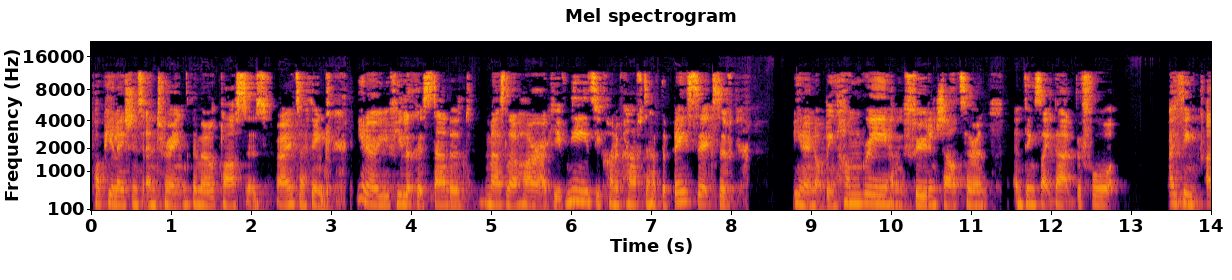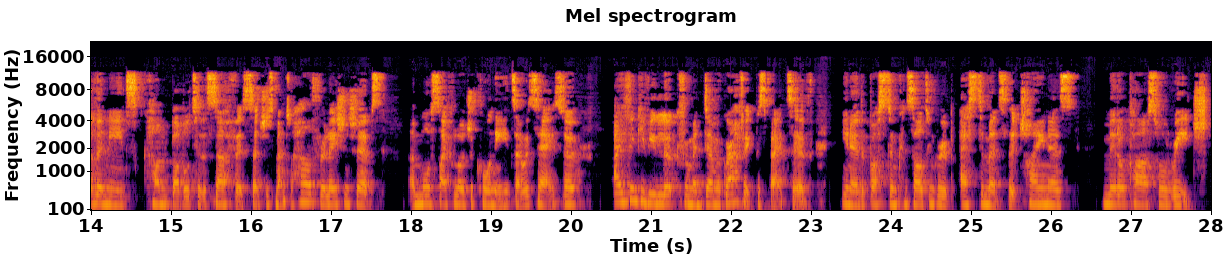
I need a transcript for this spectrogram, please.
populations entering the middle classes, right? I think, you know, if you look at standard Maslow hierarchy of needs, you kind of have to have the basics of, you know, not being hungry, having food and shelter and, and things like that before I think other needs come bubble to the surface, such as mental health, relationships, and more psychological needs, I would say. So I think if you look from a demographic perspective, you know, the Boston Consulting Group estimates that China's middle class will reach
